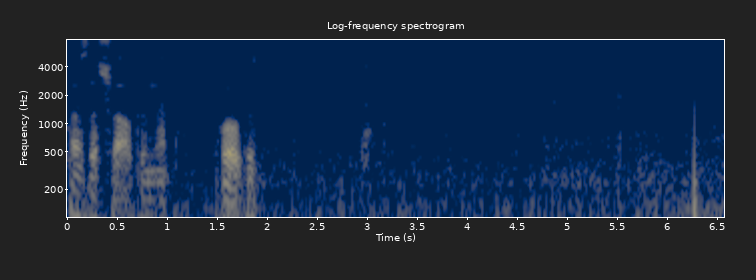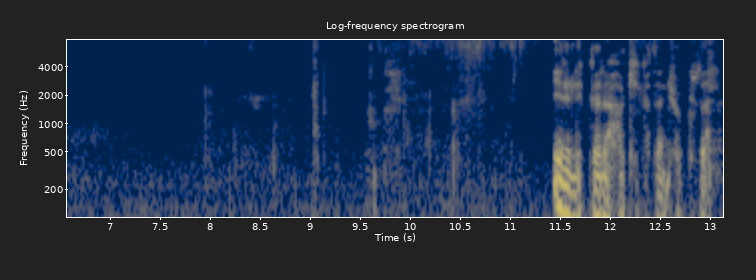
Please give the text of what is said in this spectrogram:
fazla su aldığından oldu. İrilikleri hakikaten çok güzel.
